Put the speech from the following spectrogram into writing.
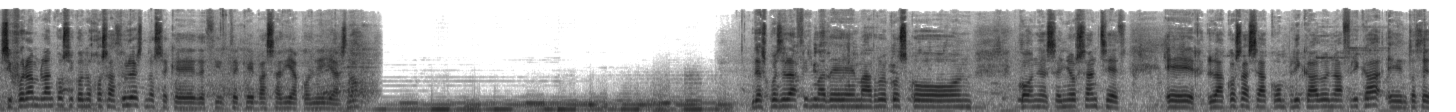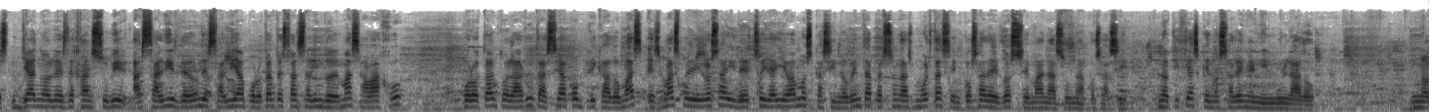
Si fueran blancos y con ojos azules, no sé qué decirte qué pasaría con ellas, ¿no? Después de la firma de Marruecos con, con el señor Sánchez, eh, la cosa se ha complicado en África, eh, entonces ya no les dejan subir a salir de donde salían, por lo tanto están saliendo de más abajo, por lo tanto la ruta se ha complicado más, es más peligrosa y de hecho ya llevamos casi 90 personas muertas en cosa de dos semanas o una cosa así. Noticias que no salen en ningún lado. No,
